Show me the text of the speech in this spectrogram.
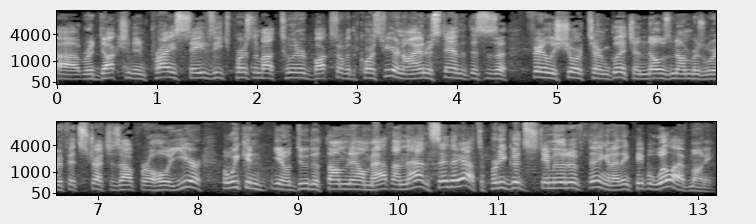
uh, reduction in price saves each person about 200 bucks over the course of a year. Now, I understand that this is a fairly short-term glitch, and those numbers were if it stretches out for a whole year. But we can, you know, do the thumbnail math on that and say that yeah, it's a pretty good stimulative thing, and I think people will have money.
